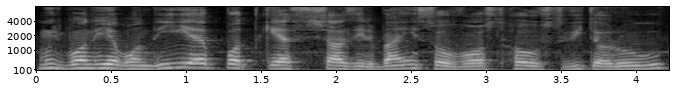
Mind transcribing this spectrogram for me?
Muito bom dia, bom dia. Podcast Estás ir bem? Sou o vosso host Vitor Hugo.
